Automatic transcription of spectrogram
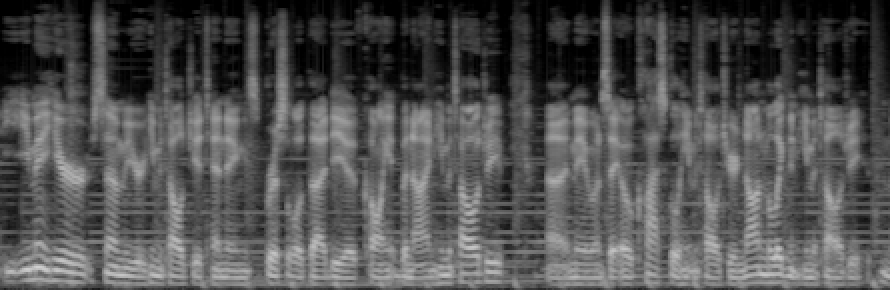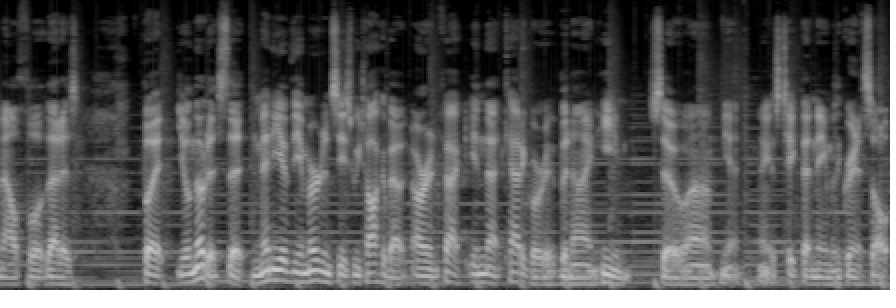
You may hear some of your hematology attendings bristle at the idea of calling it benign hematology. Uh, you may want to say, oh, classical hematology or non malignant hematology. Mouthful that is. But you'll notice that many of the emergencies we talk about are, in fact, in that category of benign heme. So, um, yeah, I guess take that name with a grain of salt.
